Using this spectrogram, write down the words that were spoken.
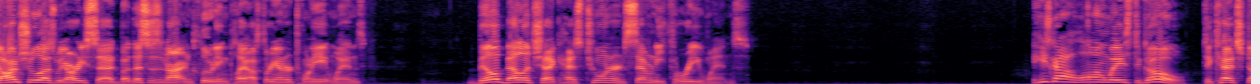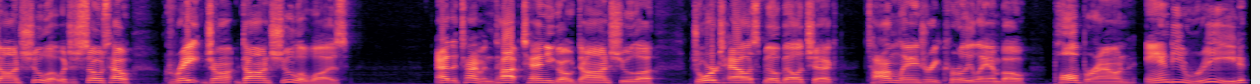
Don Shula, as we already said, but this is not including playoffs, 328 wins. Bill Belichick has 273 wins. He's got a long ways to go to catch Don Shula, which shows how great John, Don Shula was at the time. In the top 10, you go Don Shula, George Halas, Bill Belichick, Tom Landry, Curly Lambeau, Paul Brown, Andy Reid,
